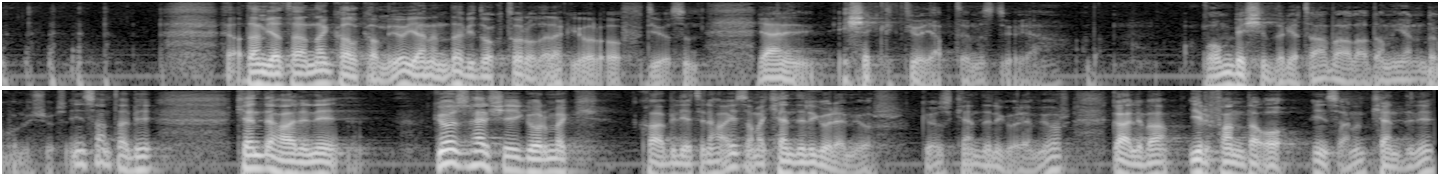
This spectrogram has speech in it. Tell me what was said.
Adam yatağından kalkamıyor. Yanında bir doktor olarak yor of diyorsun. Yani eşeklik diyor yaptığımız diyor ya. Adam 15 yıldır yatağa bağlı adamın yanında konuşuyoruz. İnsan tabii kendi halini göz her şeyi görmek kabiliyetine haiz ama kendini göremiyor. Göz kendini göremiyor. Galiba irfanda o insanın kendini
